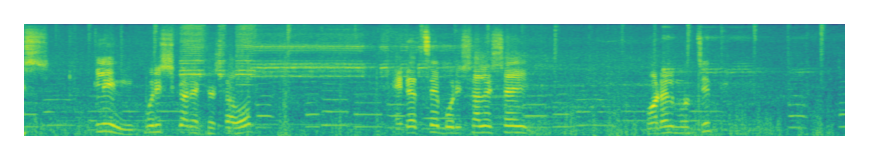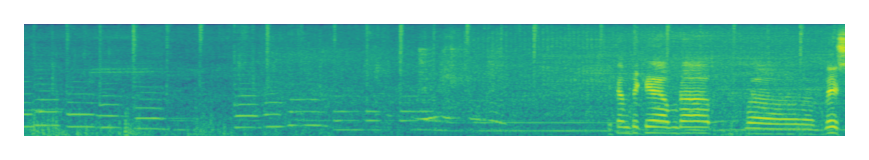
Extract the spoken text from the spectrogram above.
বেশ ক্লিন, পরিষ্কার একটা শহর। এটা হচ্ছে বরিশালের সেই মডেল মসজিদ। এখান থেকে আমরা বেশ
